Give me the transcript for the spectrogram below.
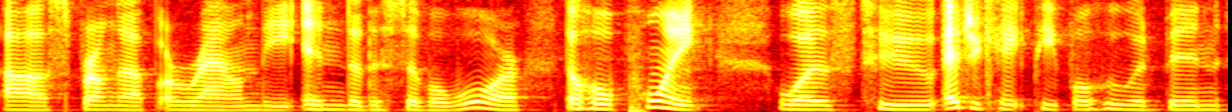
uh, sprung up around the end of the Civil War. The whole point was to educate people who had been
